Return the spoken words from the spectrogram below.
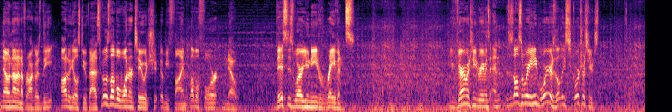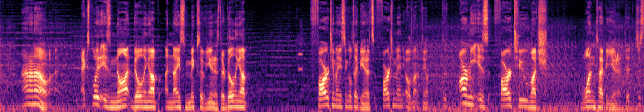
no, not enough Rockos. The auto heal is too fast. If it was level 1 or 2, it should be fine, but level 4, no. This is where you need Ravens. You very much need Ravens, and this is also where you need Warriors, all these Scorchers here. Just, I don't know. Exploit is not building up a nice mix of units. They're building up far too many single type units, far too many, oh, not, you know, the army is far too much one type of unit. It just,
